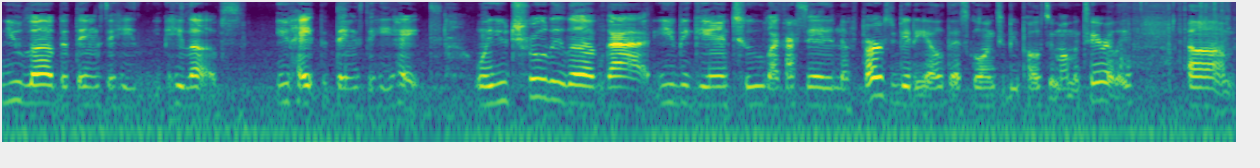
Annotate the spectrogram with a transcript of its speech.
you love the things that he he loves. You hate the things that he hates. When you truly love God, you begin to, like I said in the first video that's going to be posted momentarily, um,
